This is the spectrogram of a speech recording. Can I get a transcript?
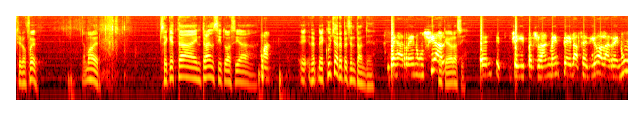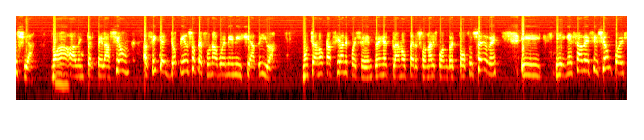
Se nos fue. Vamos a ver. Sé que está en tránsito hacia... Eh, ¿Me escucha, representante? Pues a renunciar. Ok, ahora sí. Él, sí, personalmente él accedió a la renuncia, no a, a, la interpelación. Así que yo pienso que fue una buena iniciativa. Muchas ocasiones pues se entra en el plano personal cuando esto sucede y, y en esa decisión pues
